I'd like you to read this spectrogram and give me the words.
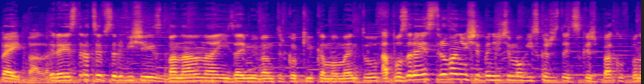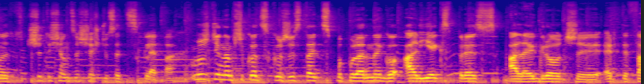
PayPal. Rejestracja w serwisie jest banalna i zajmie wam tylko kilka momentów, a po zarejestrowaniu się będziecie mogli skorzystać z cashbacków w ponad 3600 sklepach. Możecie na przykład skorzystać z popularnego AliExpress, Allegro czy RTV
